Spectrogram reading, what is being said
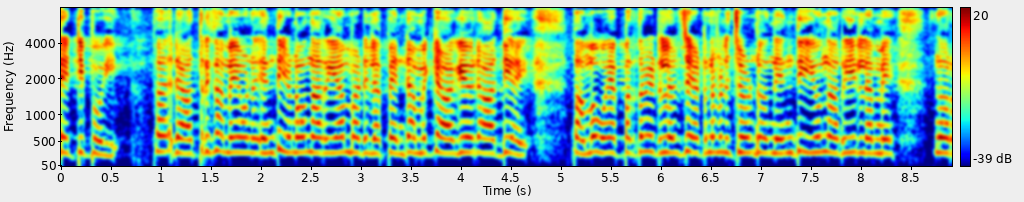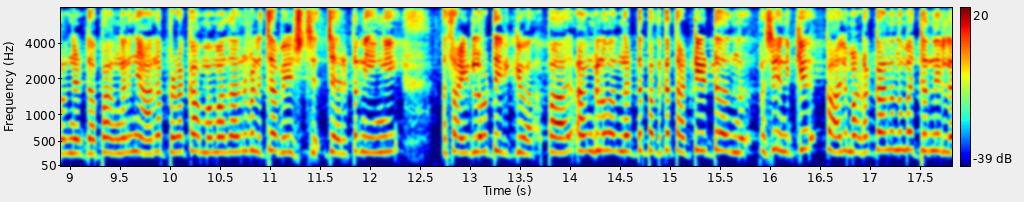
തെറ്റിപ്പോയി. അപ്പം രാത്രി സമയമാണ് എന്ത് ചെയ്യണമെന്ന് അറിയാൻ പാടില്ല. അപ്പം എന്റെ അമ്മയ്ക്ക് ആകെ ഒരു ആദ്യമായി അപ്പം അമ്മ പോയി അപ്പുറത്തെ വീട്ടിലൊരു ചേട്ടനെ വിളിച്ചുകൊണ്ട് വന്ന് എന്ത് ചെയ്യുമെന്ന് അറിയില്ല അമ്മേ എന്ന് പറഞ്ഞിട്ട്. അപ്പം അങ്ങനെ ഞാൻ അപ്പോഴൊക്കെ അമ്മ മാതാവിനെ വിളിച്ച് അപേക്ഷിച്ച് ചിരട്ട നീങ്ങി സൈഡിലോട്ട് ഇരിക്കുക അപ്പോൾ ആ അങ്കിൾ വന്നിട്ട് പതുക്കെ തട്ടിയിട്ട് തന്ന് പക്ഷേ എനിക്ക് കാൽ മടക്കാനൊന്നും പറ്റുന്നില്ല.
